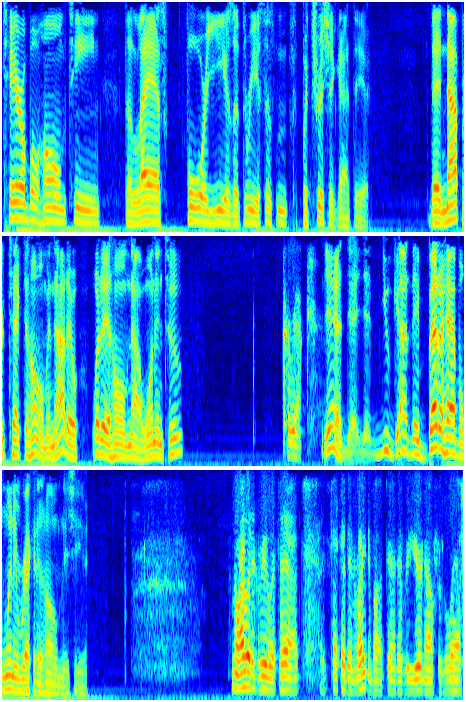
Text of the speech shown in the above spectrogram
terrible home team the last four years or three years since Patricia got there. They're not protecting home, and now they're what are they at home now? One and two. Correct. Yeah, you got. They better have a winning record at home this year. No, I would agree with that. In fact, I've been writing about that every year now for the last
